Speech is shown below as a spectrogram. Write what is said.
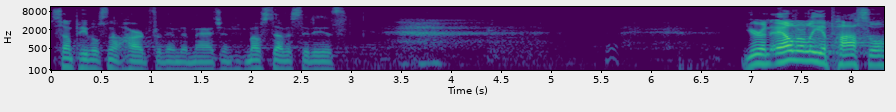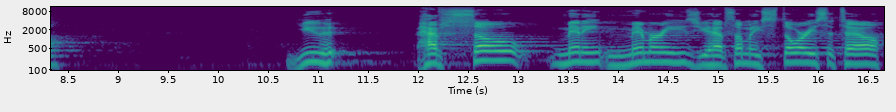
Some people, it's not hard for them to imagine. Most of us, it is. You're an elderly apostle. You have so many memories, you have so many stories to tell.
